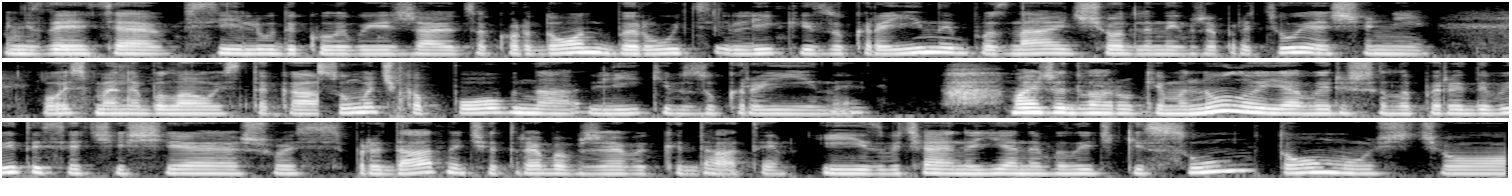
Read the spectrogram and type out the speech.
Мені здається, всі люди, коли виїжджають за кордон, беруть ліки з України, бо знають, що для них вже працює, що ні. Ось в мене була ось така сумочка повна ліків з України. Майже два роки минуло, і я вирішила передивитися, чи ще щось придатне, чи треба вже викидати. І, звичайно, є невеличкий сум в тому, що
